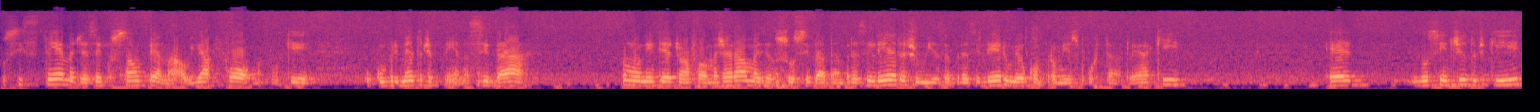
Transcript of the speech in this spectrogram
O sistema de execução penal e a forma com que o cumprimento de pena se dá no mundo inteiro de uma forma geral, mas eu sou cidadã brasileira, juíza brasileira, o meu compromisso, portanto, é aqui, é no sentido de que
